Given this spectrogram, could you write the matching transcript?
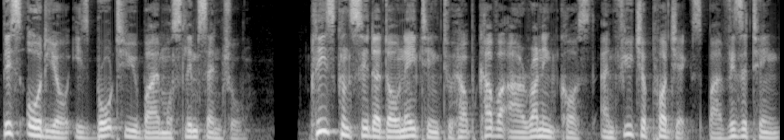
This audio is brought to you by Muslim Central. Please consider donating to help cover our running costs and future projects by visiting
